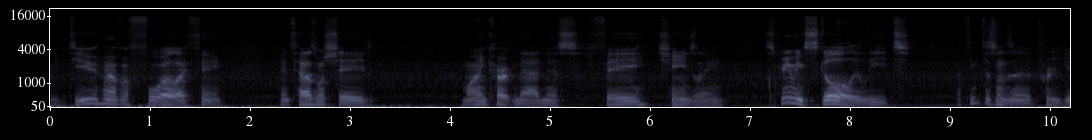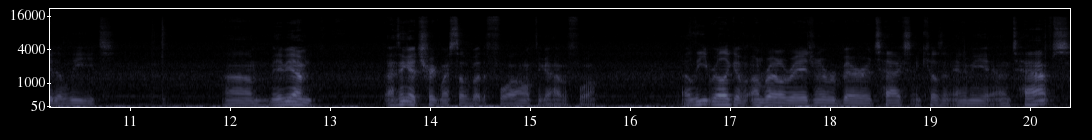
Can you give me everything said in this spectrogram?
We do have a foil, I think. Phantasmal Shade, Minecart Madness, Fey Changeling, Screaming Skull Elite. I think this one's a pretty good Elite. Um, maybe I'm I think I tricked myself about the foil. I don't think I have a foil. Elite Relic of Unbridled Rage. Whenever bearer attacks and kills an enemy, it untaps.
